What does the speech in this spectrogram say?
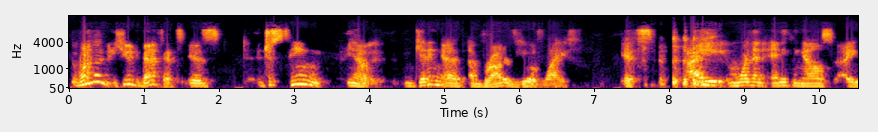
One of the huge benefits is just seeing, you know, getting a, a broader view of life it's I more than anything else, I,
